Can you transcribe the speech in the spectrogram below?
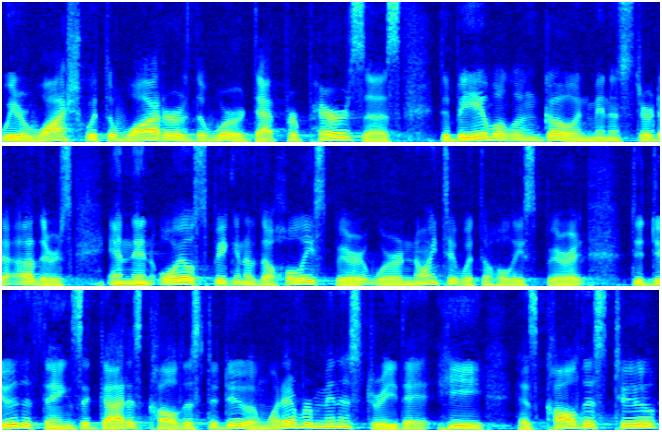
We are washed with the water of the Word. That prepares us to be able to go and minister to others. And then, oil, speaking of the Holy Spirit, we're anointed with the Holy Spirit to do the things that God has called us to do. And whatever ministry that He has called us to,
